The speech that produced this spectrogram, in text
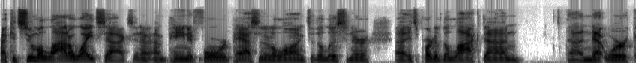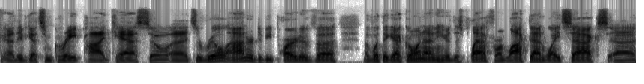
I consume a lot of White Sox, and I, am paying it forward, passing it along to the listener. Uh, it's part of the Locked On uh, network. Uh, they've got some great podcasts, so uh, it's a real honor to be part of uh, of what they got going on here. This platform, Locked On White Sox, uh,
